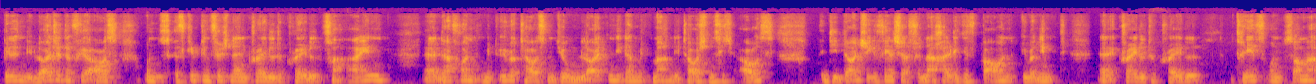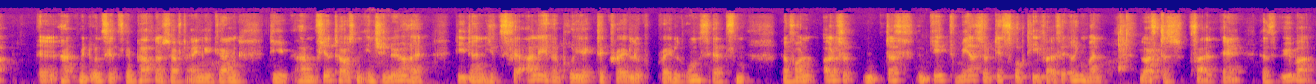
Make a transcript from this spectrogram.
bilden die Leute dafür aus. Und es gibt inzwischen einen Cradle to Cradle Verein äh, davon mit über 1000 jungen Leuten, die da mitmachen. Die tauschen sich aus. Die Deutsche Gesellschaft für nachhaltiges Bauen übernimmt äh, Cradle to Cradle. Dres und Sommer äh, hat mit uns jetzt eine Partnerschaft eingegangen. Die haben 4000 Ingenieure, die dann jetzt für alle ihre Projekte Cradle to Cradle umsetzen. Davon, also das geht mehr so disruptiv. Also irgendwann läuft das, äh, das über.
